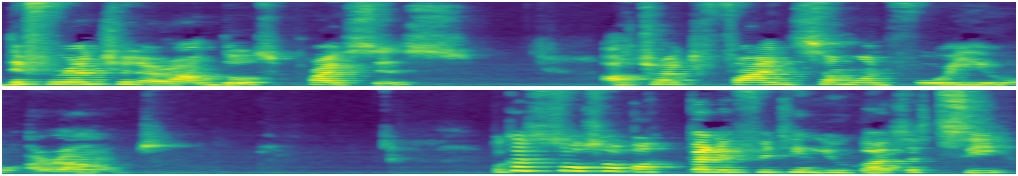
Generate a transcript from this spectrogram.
differential around those prices, I'll try to find someone for you around because it's also about benefiting you guys. Let's see.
